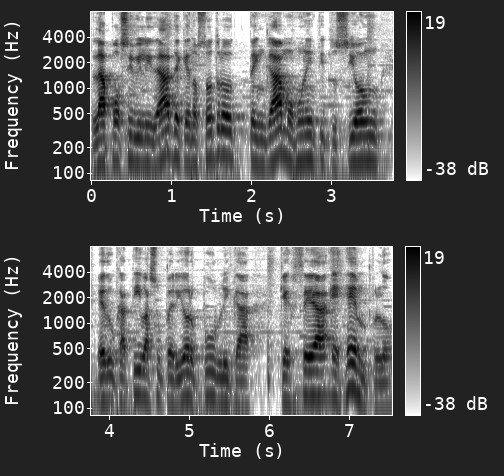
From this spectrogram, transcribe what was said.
la posibilidad de que nosotros tengamos una institución educativa superior pública que sea ejemplo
